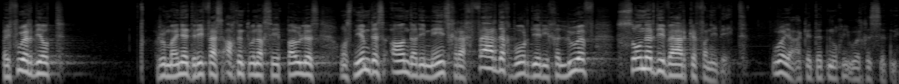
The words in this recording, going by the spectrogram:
Byvoorbeeld Romeine 3 vers 28 sê Paulus, ons neem dus aan dat die mens geregverdig word deur die geloof sonder die werke van die wet. O ja, ek het dit nog nie oorgesit nie.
